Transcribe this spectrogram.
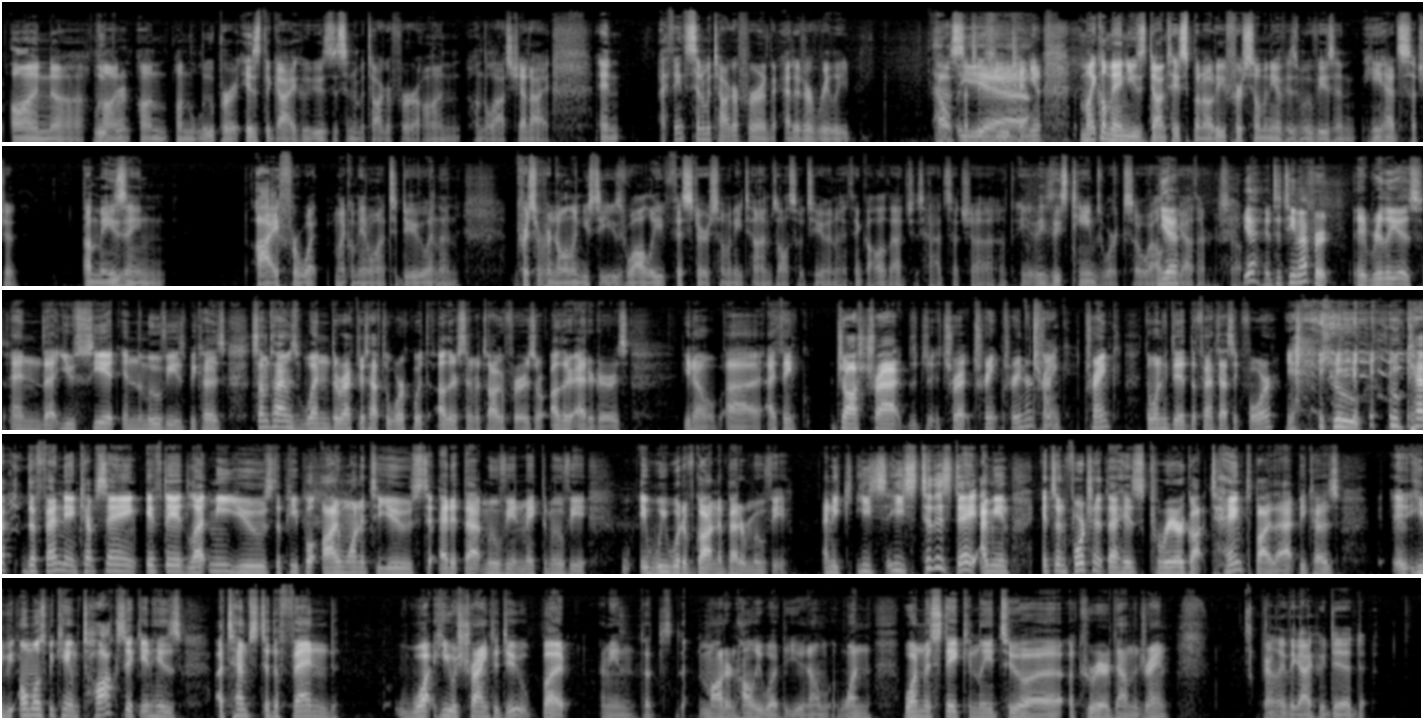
on uh, Looper? on on on Looper is the guy who is the cinematographer on on the Last Jedi, and I think the cinematographer and the editor really Hell, has such a huge yeah. hand. You know, Michael Mann used Dante Spinotti for so many of his movies, and he had such a amazing eye for what Michael Mann wanted to do, and then. Christopher Nolan used to use Wally Pfister so many times also too, and I think all of that just had such a these, these teams worked so well Yeah. together. So Yeah, it's a team effort. It really is. And that you see it in the movies because sometimes when directors have to work with other cinematographers or other editors, you know, uh, I think Josh Tra- Tra- Tra- Trainer? Trank. Trank, the one who did the Fantastic Four. yeah, who who kept defending and kept saying if they had let me use the people I wanted to use to edit that movie and make the movie, w- we would have gotten a better movie. And he he's he's to this day. I mean, it's unfortunate that his career got tanked by that because it, he be, almost became toxic in his attempts to defend what he was trying to do. But I mean, that's modern Hollywood. You know, one one mistake can lead to a, a career down the drain. Apparently, the guy who did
